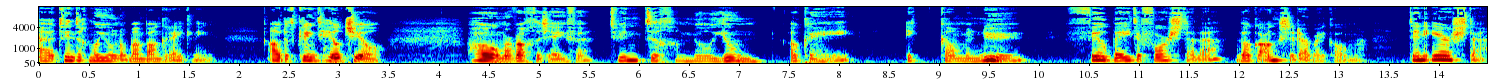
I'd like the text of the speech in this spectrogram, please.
uh, 20 miljoen op mijn bankrekening. Oh, dat klinkt heel chill. Oh, maar wacht eens even. 20 miljoen. Oké, ik kan me nu veel beter voorstellen welke angsten daarbij komen. Ten eerste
